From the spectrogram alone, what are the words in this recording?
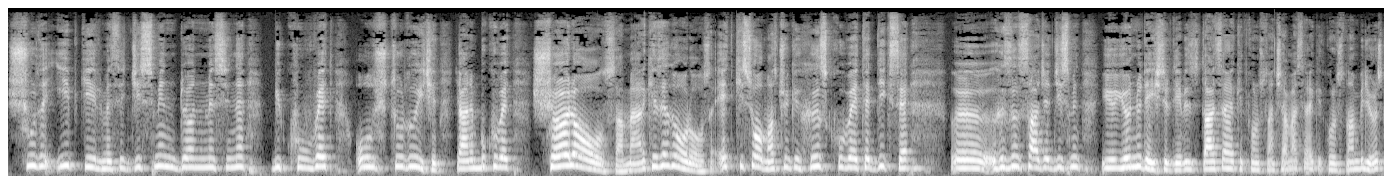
Şurada ip gerilmesi cismin dönmesine bir kuvvet oluşturduğu için yani bu kuvvet şöyle olsa merkeze doğru olsa etkisi olmaz. Çünkü hız kuvvete dikse e, hızın sadece cismin yönünü değiştir diye biz dairesel hareket konusundan, çembersel hareket konusundan biliyoruz.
